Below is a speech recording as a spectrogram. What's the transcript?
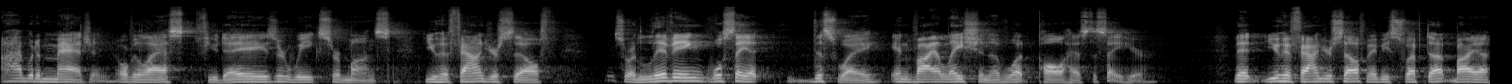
I would imagine over the last few days or weeks or months, you have found yourself sort of living, we'll say it this way, in violation of what Paul has to say here. That you have found yourself maybe swept up by a,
